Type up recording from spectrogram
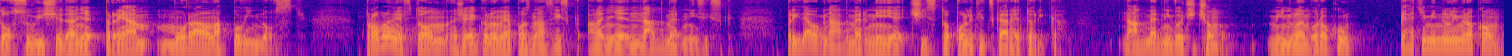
To sú vyššie dane priam morálna povinnosť. Problém je v tom, že ekonomia pozná zisk, ale nie nadmerný zisk. Prídavok nadmerný je čisto politická retorika. Nadmerný voči čomu? Minulému roku? 5 minulým rokom?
